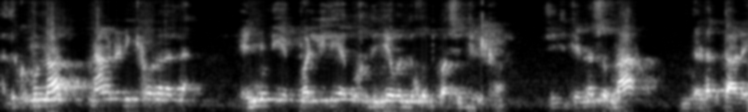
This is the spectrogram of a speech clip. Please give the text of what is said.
அதுக்கு முன்னால் நாங்க நடிக்கிறவர்கள் அல்ல. என்னுடைய பள்ளியிலே அபுதிஜே வந்து குத்பா செஞ்சிருக்கிறார் செஞ்சுட்டு என்ன சொன்னார்? இந்த இடத்தாலே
